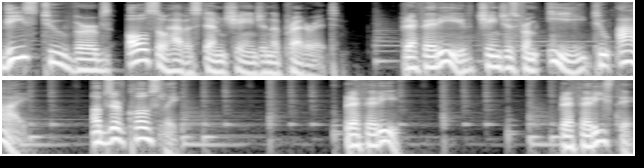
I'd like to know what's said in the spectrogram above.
These two verbs also have a stem change in the preterite. Preferir changes from E to I. Observe closely. Preferí. Preferiste.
